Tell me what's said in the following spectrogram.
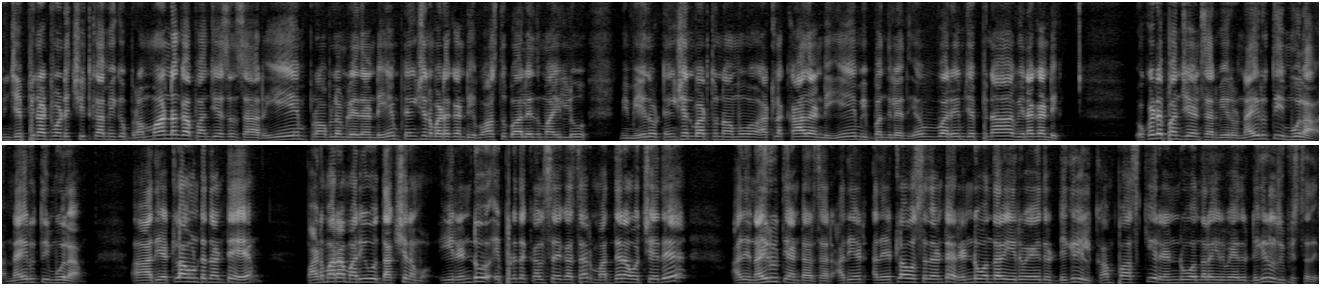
నేను చెప్పినటువంటి చిట్కా మీకు బ్రహ్మాండంగా పనిచేస్తుంది సార్. ఏం ప్రాబ్లం లేదండి. ఏం టెన్షన్ పడకండి. వాస్తు బాగాలేదు మా ఇల్లు. మేము ఏదో టెన్షన్ పడుతున్నాము. అట్లా కాదండి. ఏం ఇబ్బంది లేదు. ఎవరేం చెప్పినా వినకండి. ఒకటే పని చేయండి సార్ మీరు. నైరుతి మూల నైరుతి మూల. అది ఎట్లా ఉంటుందంటే పడమర మరియు దక్షిణము. ఈ రెండు ఎప్పుడైతే కలిసాయి కదా సార్ మధ్యన వచ్చేదే అది నైరుతి అంటారు సార్. అది అది ఎట్లా వస్తుంది అంటే రెండు వందల ఇరవై ఐదు డిగ్రీలు కంపాస్కి రెండు వందల ఇరవై ఐదు డిగ్రీలు చూపిస్తుంది.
